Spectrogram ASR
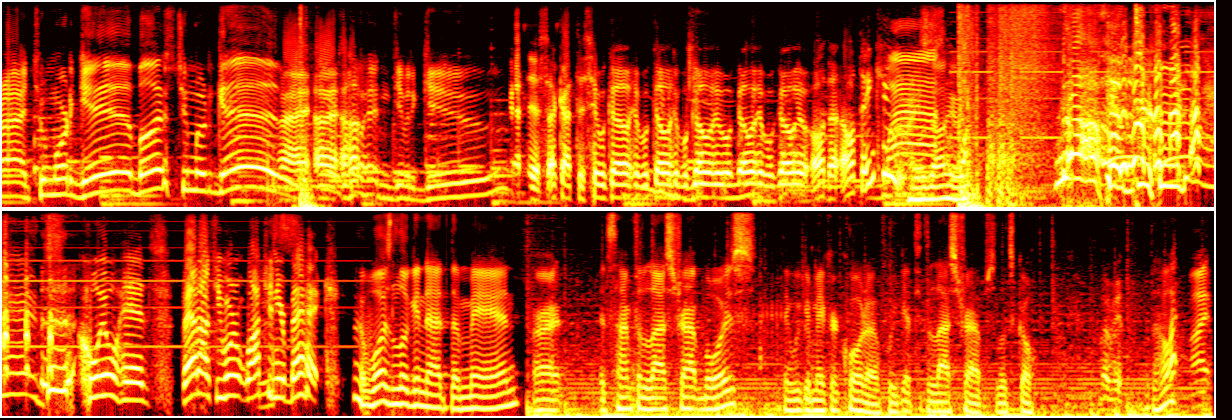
right, two more to go, boys. Two more to go. All right, all right. Let's Uh-huh. go ahead and give it a go. I got this. I got this. Here we go. Here we go. Here we go. Here we go. Here we go. Here- Oh, that, oh, thank you. Wow. Here we go. Here we go. No, dude. Coil heads. Badass, you weren't watching your back. I was looking at the man. All right, it's time for the last trap, boys. I think we can make our quota if we get to the last trap. So let's go. What the hell? I,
